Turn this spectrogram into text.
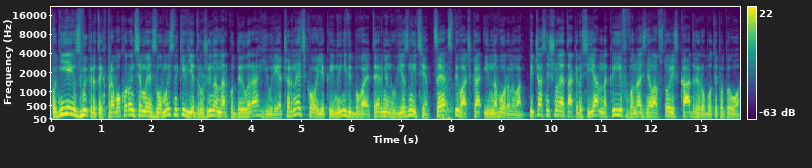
Однією з викритих правоохоронцями зловмисників є дружина наркодилера Юрія Чернецького, який нині відбуває термін у в'язниці. Це співачка Інна Воронова. Під час нічної атаки росіян на Київ вона зняла в сторіс кадри роботи ППО.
